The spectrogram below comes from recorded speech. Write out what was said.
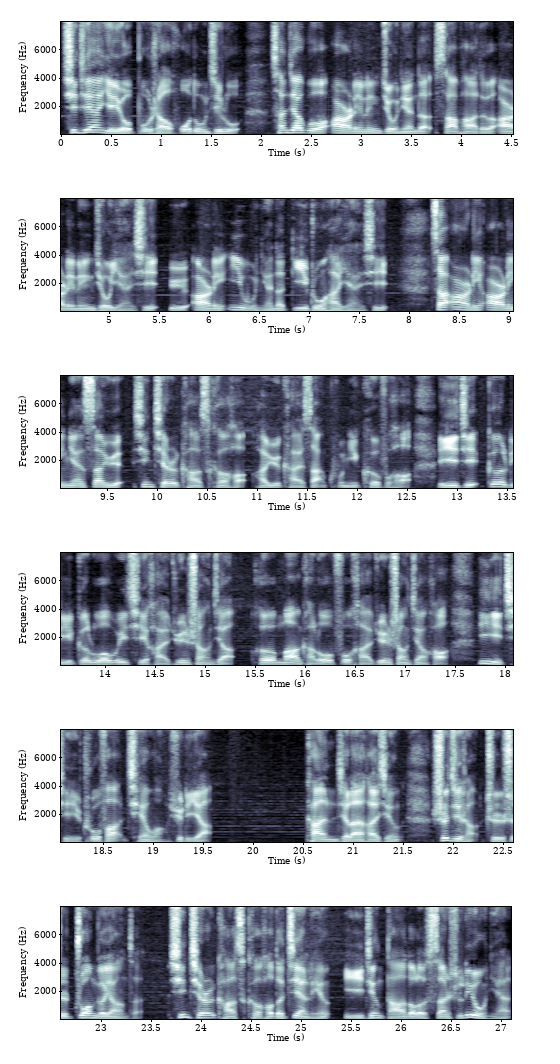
期间也有不少活动记录，参加过2009年的萨帕德2009演习与2015年的地中海演习。在2020年3月，新切尔卡斯克号还与凯撒库尼科夫号以及格里格罗维奇海军上将和马卡罗夫海军上将号一起出发前往叙利亚。看起来还行，实际上只是装个样子。新切尔卡斯克号的舰龄已经达到了三十六年，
